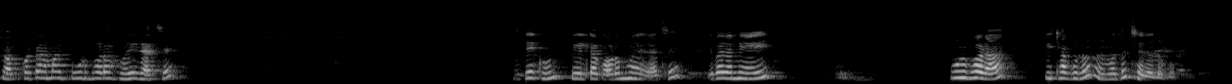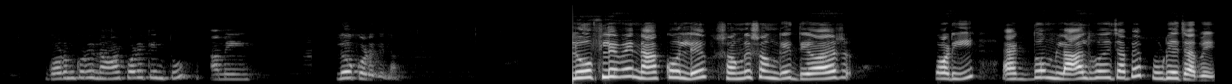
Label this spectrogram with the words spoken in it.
সবকটা আমার পুর ভরা হয়ে গেছে। দেখুন, তেলটা গরম হয়ে গেছে। এবার আমি এই পুর ভরা পিঠাগুলো ওর মধ্যে ছেড়ে দেবো। গরম করে নেওয়ার পরে কিন্তু আমি লো করে দিলাম। লো ফ্লেমে না করলে সঙ্গে সঙ্গে দেওয়ার পরই একদম লাল হয়ে যাবে, পুড়ে যাবে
